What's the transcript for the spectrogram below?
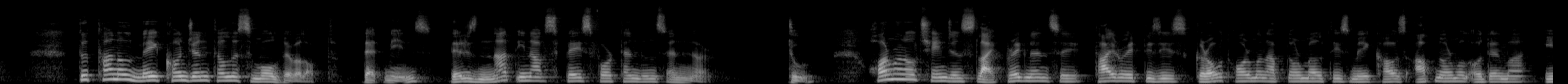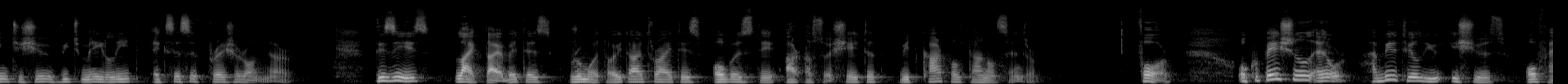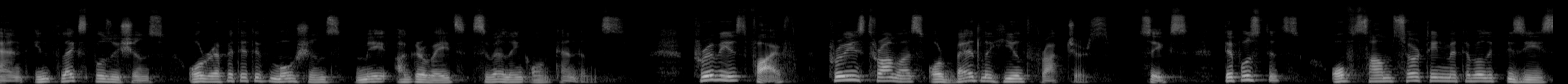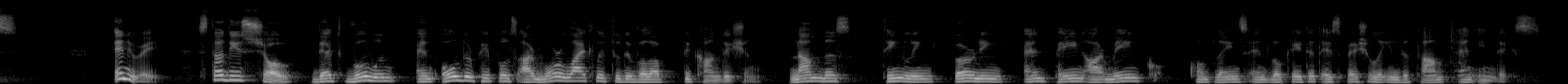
The tunnel may congenitally small developed. That means there is not enough space for tendons and nerve. 2. Hormonal changes like pregnancy, thyroid disease, growth hormone abnormalities may cause abnormal edema in tissue which may lead excessive pressure on nerve. Disease like diabetes, rheumatoid arthritis, obesity are associated with carpal tunnel syndrome. 4. Occupational or habitual issues of hand in flexed positions or repetitive motions may aggravate swelling on tendons. Previous 5. Previous traumas or badly healed fractures. 6. Deposits of some certain metabolic disease. Anyway, studies show that women and older peoples are more likely to develop the condition. Numbness, tingling, burning, and pain are main complaints and located especially in the thumb and index,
